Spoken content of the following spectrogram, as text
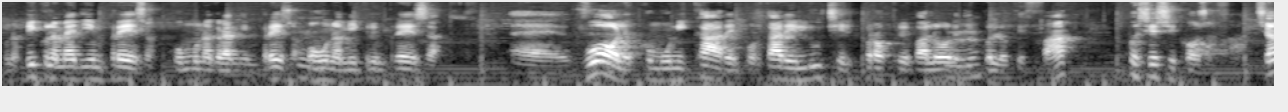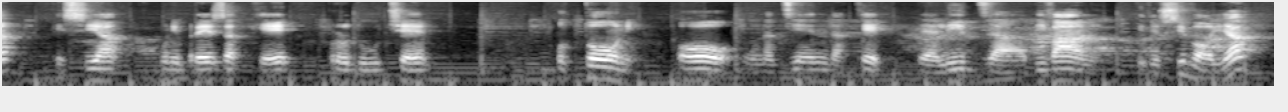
una piccola e media impresa, come una grande impresa mm. o una microimpresa, eh, vuole comunicare e portare in luce il proprio valore mm. di quello che fa, qualsiasi cosa faccia, che sia un'impresa che produce bottoni o un'azienda che realizza divani, che dir si voglia,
